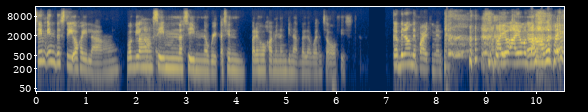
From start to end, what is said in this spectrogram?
Same industry, okay lang. Wag lang Okay. same na same na work kasi pareho kami ng ginagalawan sa office. Kabilang department. ayaw, ayaw magpaawat eh.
